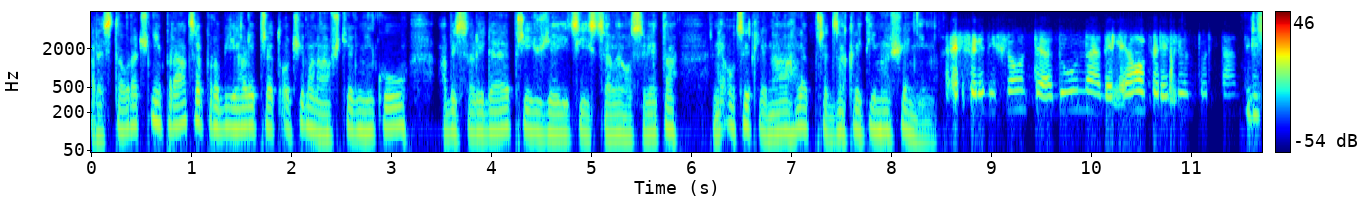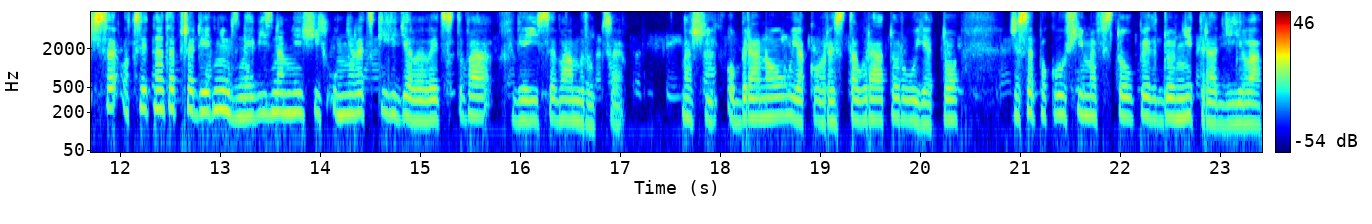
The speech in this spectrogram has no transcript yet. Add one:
Restaurační práce probíhaly před očima návštěvníků, aby se lidé přijíždějící z celého světa neocitli náhle před zakrytým lešením. Když se ocitnete před jedním z nejvýznamnějších uměleckých děl lidstva, chvějí se vám ruce. Naší obranou jako restaurátorů je to, že se pokoušíme vstoupit do nitra díla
